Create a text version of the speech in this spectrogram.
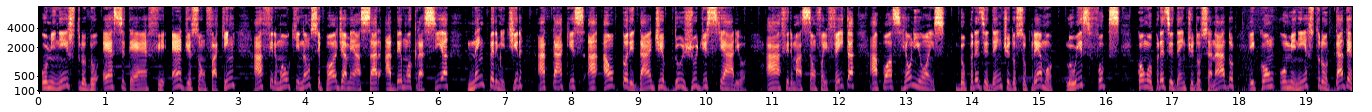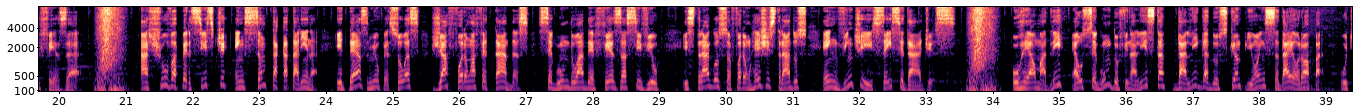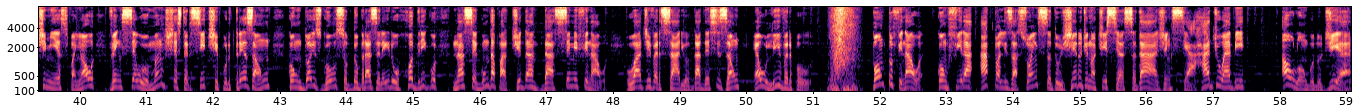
O ministro do STF, Edson Fachin, afirmou que não se pode ameaçar a democracia nem permitir ataques à autoridade do judiciário. A afirmação foi feita após reuniões do presidente do Supremo, Luiz Fux, com o presidente do Senado e com o ministro da Defesa. A chuva persiste em Santa Catarina e 10 mil pessoas já foram afetadas, segundo a Defesa Civil. Estragos foram registrados em 26 cidades. O Real Madrid é o segundo finalista da Liga dos Campeões da Europa. O time espanhol venceu o Manchester City por 3 a 1 com dois gols do brasileiro Rodrigo na segunda partida da semifinal. O adversário da decisão é o Liverpool. Ponto final. Confira atualizações do giro de notícias da agência Rádio Web ao longo do dia.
